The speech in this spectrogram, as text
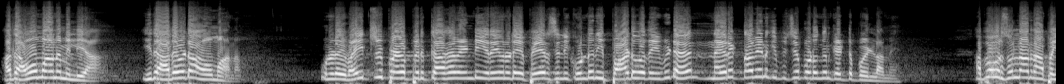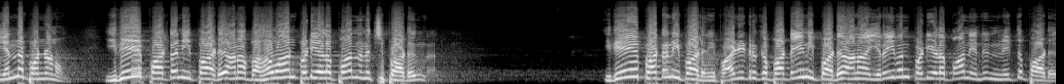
அது அவமானம் இல்லையா? இது அதை விட அவமானம். உன்னுடைய வயிற்று பிழப்பிற்காக வேண்டி இறைவனுடைய பெயர் சொல்லி கொண்டு நீ பாடுவதை விட டைரக்டாகவே எனக்கு பிச்சை போடுங்கன்னு கேட்டு போயிடலாமே. அப்போ அவர் சொல்லார் நான் அப்போ என்ன பண்ணணும்? இதே பாட்டை நீ பாடு ஆனால் பகவான் படி அளப்பான்னு நினச்சி பாடுங்கிறார். இதே பாட்டை நீ பாடு நீ பாடிட்டு இருக்க பாட்டையே நீ பாடு ஆனால் இறைவன் படி அளப்பான் என்று நினைத்து பாடு.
